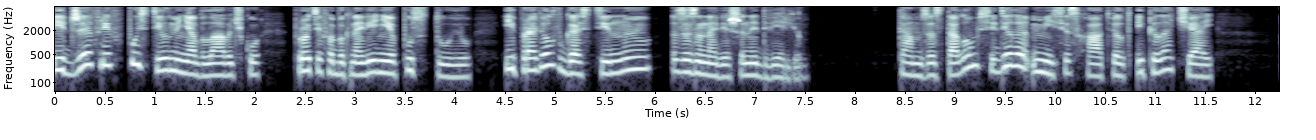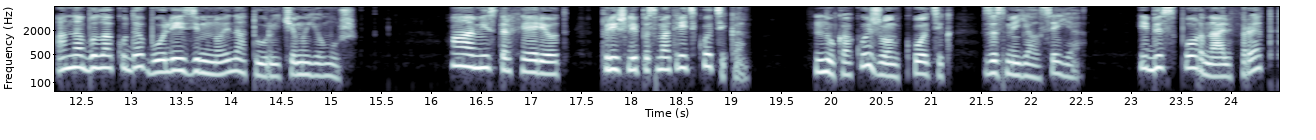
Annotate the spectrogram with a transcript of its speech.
и Джеффри впустил меня в лавочку, против обыкновения пустую, и провел в гостиную за занавешенной дверью. Там за столом сидела миссис Хатфилд и пила чай. Она была куда более земной натурой, чем ее муж. «А, мистер Хэриот, пришли посмотреть котика?» «Ну какой же он котик?» — засмеялся я. И бесспорно Альфред,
